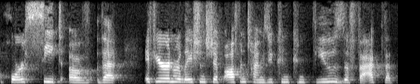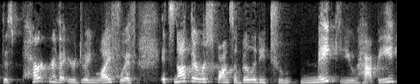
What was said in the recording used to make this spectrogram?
horse seat of that if you're in relationship oftentimes you can confuse the fact that this partner that you're doing life with it's not their responsibility to make you happy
